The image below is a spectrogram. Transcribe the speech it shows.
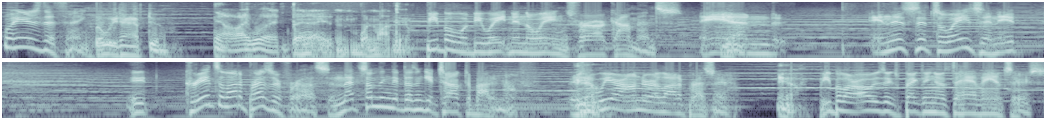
Well, here's the thing. But we'd have to. No, I would, but I wouldn't want to. people would be waiting in the wings for our comments. And in this situation, it it creates a lot of pressure for us, and that's something that doesn't get talked about enough. Is that we are under a lot of pressure. Yeah. People are always expecting us to have answers.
